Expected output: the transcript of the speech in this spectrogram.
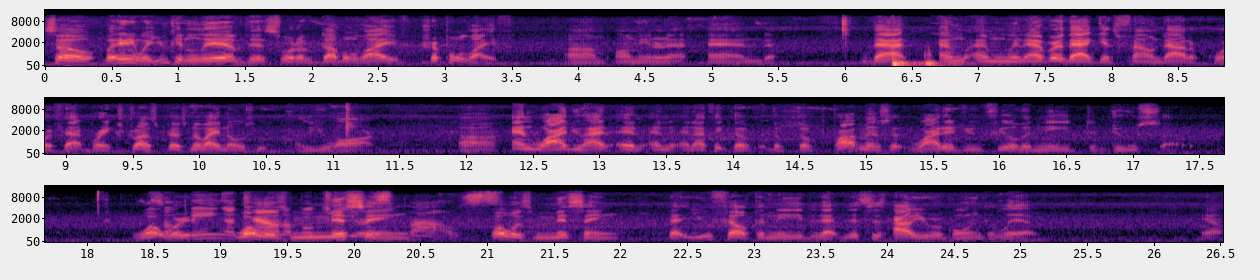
So, but anyway, you can live this sort of double life, triple life um, on the internet. And that, and, and whenever that gets found out, of course, that breaks trust because nobody knows who, who you are. Uh, and why do you had, and, and, and I think the, the, the problem is that why did you feel the need to do so? What so were, being what was missing? what was missing that you felt the need that this is how you were going to live you know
